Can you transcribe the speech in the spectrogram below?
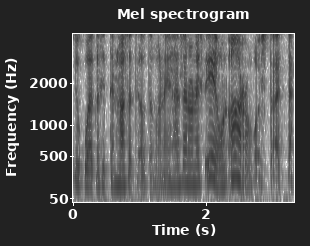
joku aika sitten haastateltavana, ja hän sanoi näistä EUn arvoista, että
